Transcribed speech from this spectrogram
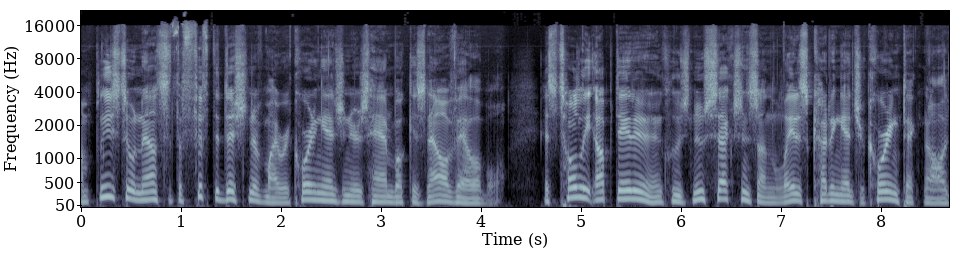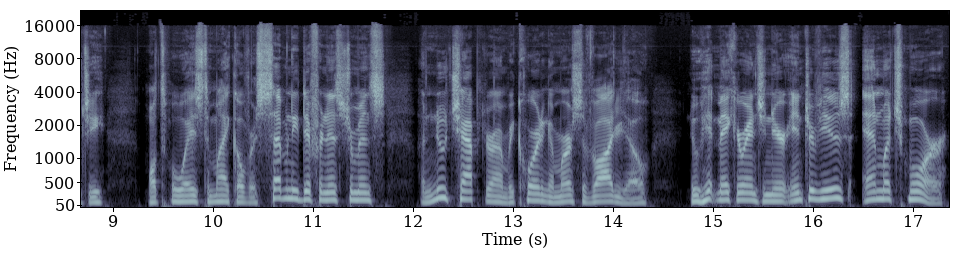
I'm pleased to announce that the fifth edition of my Recording Engineer's Handbook is now available. It's totally updated and includes new sections on the latest cutting edge recording technology, multiple ways to mic over 70 different instruments, a new chapter on recording immersive audio, new Hitmaker Engineer interviews, and much more.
